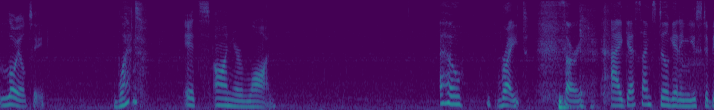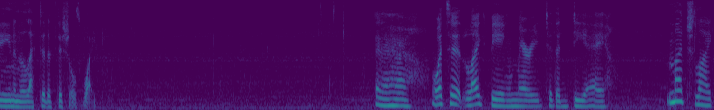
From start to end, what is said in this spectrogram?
loyalty. What? It's on your lawn. Oh, right. Sorry. I guess I'm still getting used to being an elected official's wife. Uh, what's it like being married to the DA? Much like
